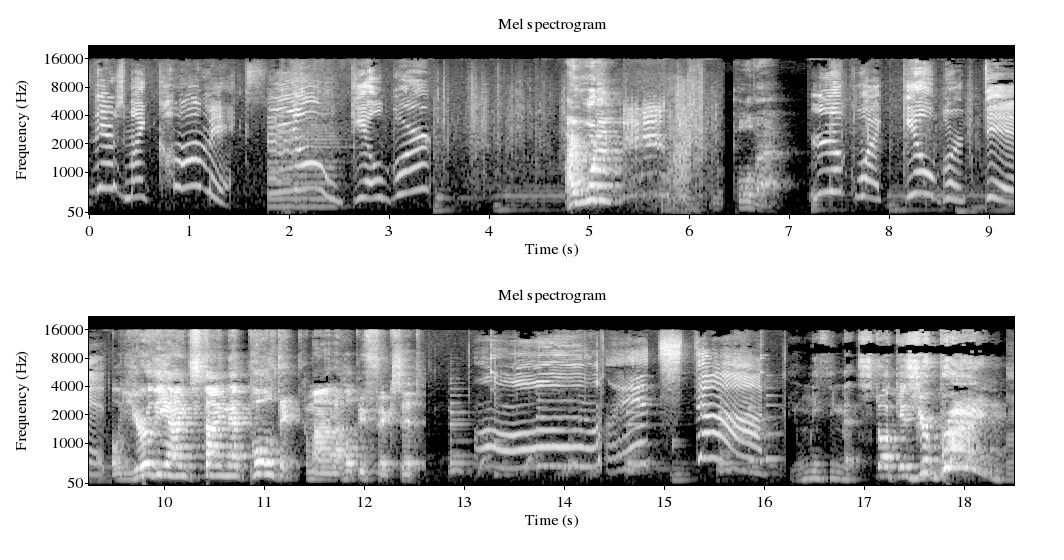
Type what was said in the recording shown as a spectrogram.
There's my comics! No, Gilbert! I wouldn't... Pull that. Look what Gilbert did! Well, you're the Einstein that pulled it. Come on, I hope you fix it. Only thing that's stuck is your brain!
